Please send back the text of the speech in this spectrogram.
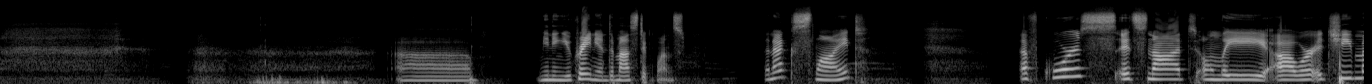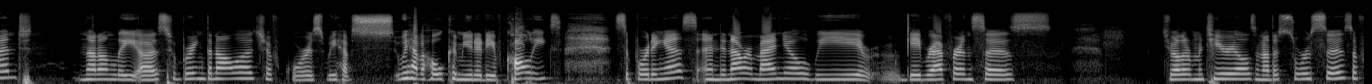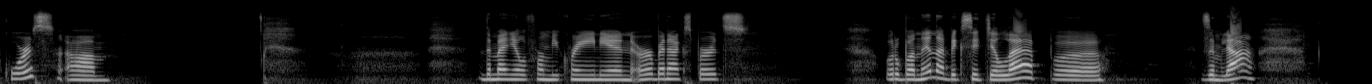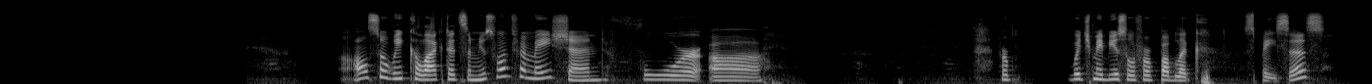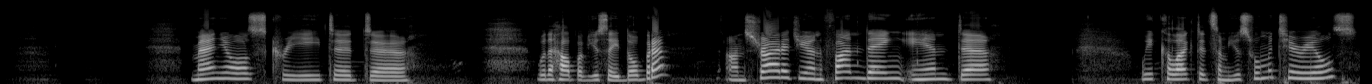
Uh, meaning Ukrainian domestic ones. The next slide of course, it's not only our achievement, not only us who bring the knowledge. Of course, we have we have a whole community of colleagues supporting us, and in our manual we gave references to other materials and other sources. Of course. Um, the manual from Ukrainian urban experts. Urbanina, Big City Lab, uh, земля. Also, we collected some useful information for uh, for which may be useful for public spaces. Manuals created uh, with the help of USA Dobre on strategy and funding, and uh, we collected some useful materials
